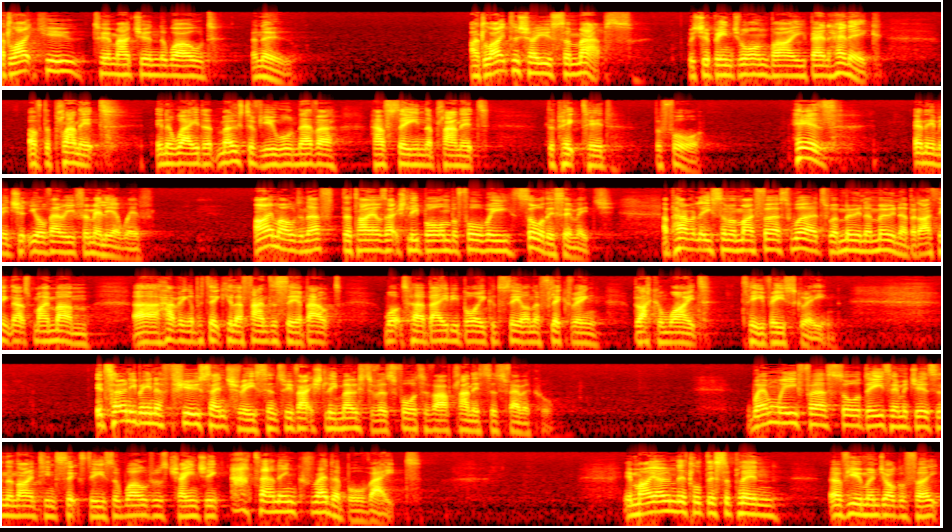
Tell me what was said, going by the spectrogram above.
I'd like you to imagine the world anew. I'd like to show you some maps which have been drawn by Ben Hennig of the planet in a way that most of you will never have seen the planet depicted before. Here's an image that you're very familiar with. I'm old enough that I was actually born before we saw this image. Apparently, some of my first words were Moona Moona, but I think that's my mum uh, having a particular fantasy about what her baby boy could see on a flickering black and white TV screen. It's only been a few centuries since we've actually, most of us, thought of our planet as spherical. When we first saw these images in the 1960s, the world was changing at an incredible rate. In my own little discipline of human geography,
